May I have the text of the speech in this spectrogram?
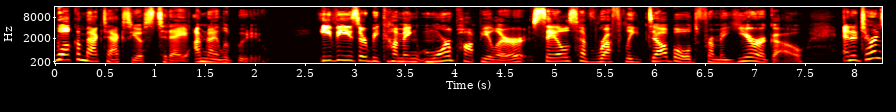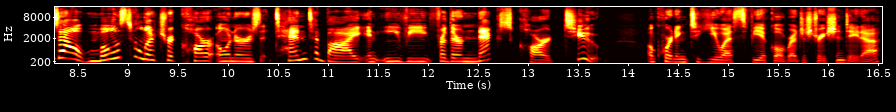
Welcome back to Axios today. I'm Niala Boodhoo. EVs are becoming more popular. Sales have roughly doubled from a year ago. And it turns out most electric car owners tend to buy an EV for their next car, too, according to U.S. vehicle registration data.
